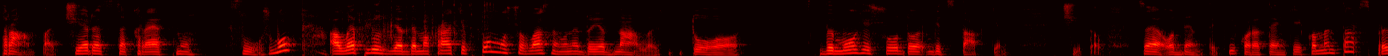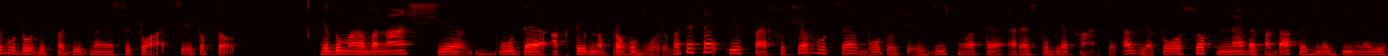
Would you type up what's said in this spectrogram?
Трампа через секретну службу. Але плюс для демократів в тому, що власне вони доєднались до вимоги щодо відставки. Чітл. Це один такий коротенький коментар з приводу відповідної ситуації. Тобто я думаю, вона ще буде активно проговорюватися, і в першу чергу це будуть здійснювати республіканці, так для того, щоб не випадати з медійної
